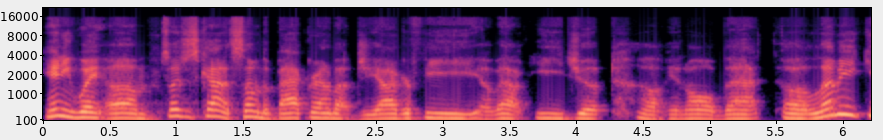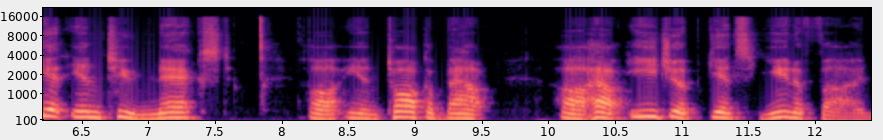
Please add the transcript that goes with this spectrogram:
anyway, um, so just kind of some of the background about geography, about Egypt, uh, and all that. Uh, let me get into next uh, and talk about how Egypt gets unified,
